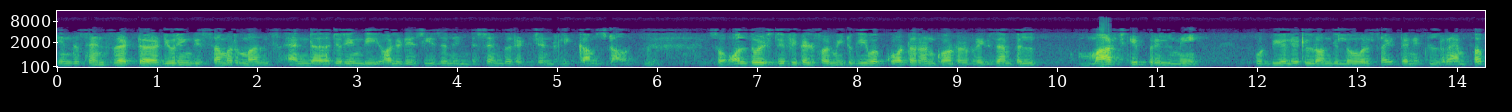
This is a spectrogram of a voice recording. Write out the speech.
in the sense that uh, during the summer months and uh, during the holiday season in December, it generally comes down. So although it's difficult for me to give a quarter on quarter, for example, March, April, May would be a little on the lower side, then it will ramp up.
